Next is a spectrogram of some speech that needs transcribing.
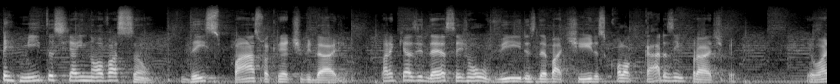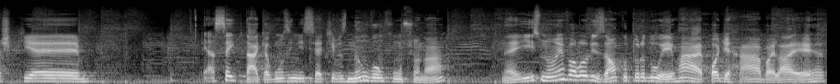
permita-se a inovação, dê espaço à criatividade, para que as ideias sejam ouvidas, debatidas, colocadas em prática. Eu acho que é é aceitar que algumas iniciativas não vão funcionar, né? E isso não é valorizar uma cultura do erro, ah, pode errar, vai lá, erra.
